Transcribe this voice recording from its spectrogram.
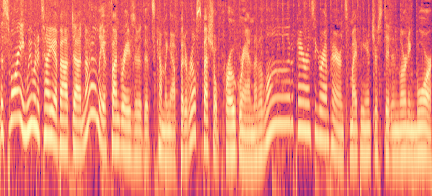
This morning, we want to tell you about uh, not only a fundraiser that's coming up, but a real special program that a lot of parents and grandparents might be interested in learning more.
